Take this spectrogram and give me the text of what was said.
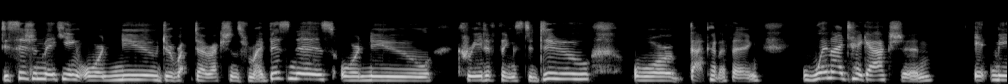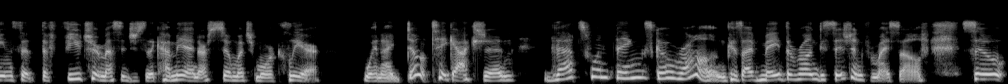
decision making or new dire- directions for my business or new creative things to do or that kind of thing. When I take action, it means that the future messages that come in are so much more clear. When I don't take action, that's when things go wrong because I've made the wrong decision for myself. So,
